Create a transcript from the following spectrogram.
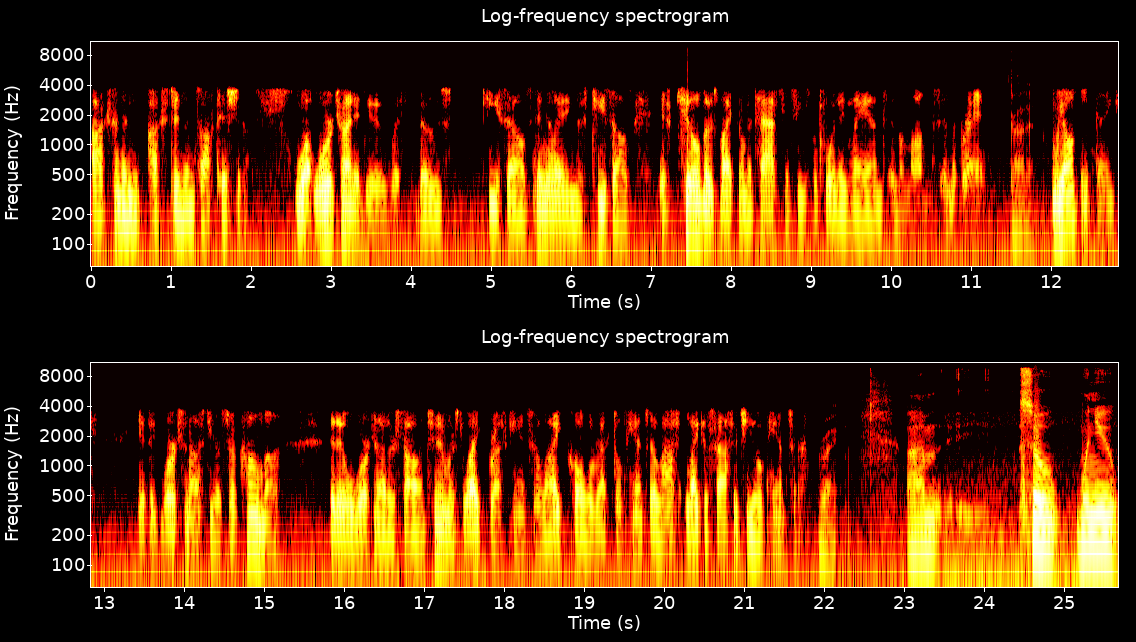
oxygen and, oxygen and soft tissue. What we're trying to do with those T cells, stimulating those T cells, is kill those micrometastases before they land in the lungs and the brain. Got it. We also think if it works in osteosarcoma, that it will work in other solid tumors like breast cancer, like colorectal cancer, like esophageal cancer. Right. Um, so when you,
